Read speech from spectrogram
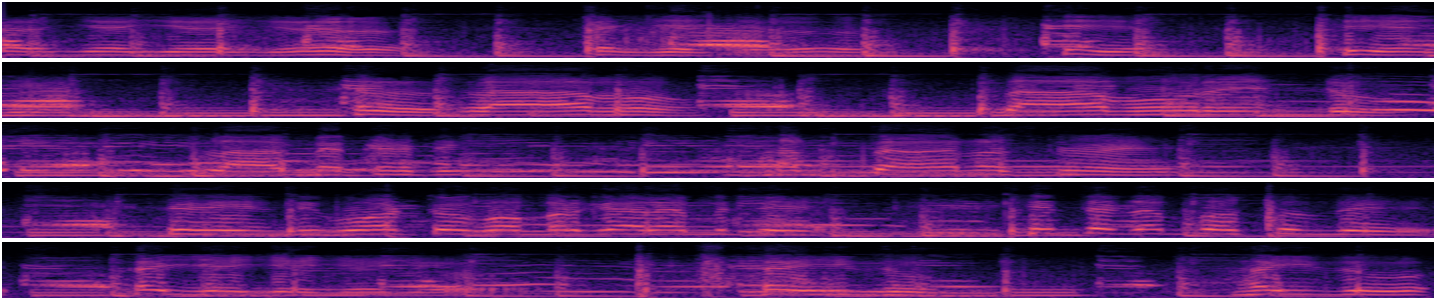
అయ్యయ్యయ్యో. అయ్యయ్యో అయ్యయ్యో లాభం. లాభం రెండు. లాభం ఎక్కడిది? అంతా నష్టమే. ఎన్ని కోట్ల కొబ్బరికాయలు అమ్మితే ఎంత డబ్బు వస్తుంది. అయ్యయ్యో ఐదు ఐదు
